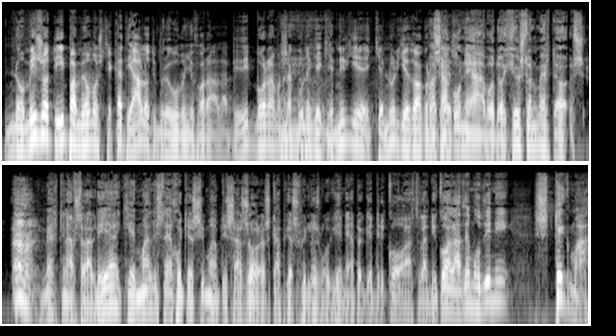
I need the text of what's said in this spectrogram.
Νομίζω ότι είπαμε όμως και κάτι άλλο την προηγούμενη φορά αλλά επειδή μπορεί να μας Ναι, ακούνε και καινούργιοι, καινούργιοι εδώ Μας ακροατές. ακούνε από το Χιούστον μέχρι, το- μέχρι την Αυστραλία και μάλιστα έχω και σήμα από τις Αζόρες. Κάποιος φίλος μου βγαίνει από το κεντρικό Ατλαντικό αλλά δεν μου δίνει στίγμα.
